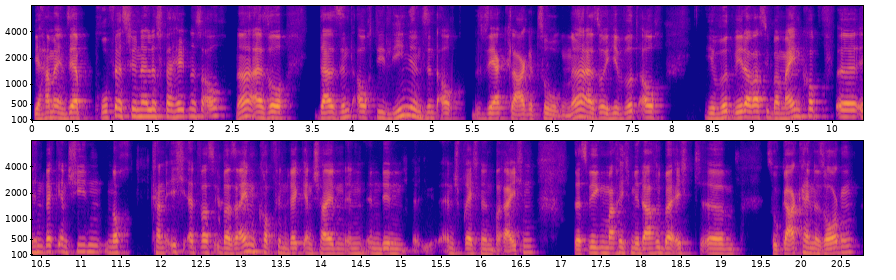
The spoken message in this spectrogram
Wir haben ein sehr professionelles Verhältnis auch. Ne? Also da sind auch die Linien sind auch sehr klar gezogen. Ne? Also hier wird auch hier wird weder was über meinen Kopf äh, hinweg entschieden, noch kann ich etwas über seinen Kopf hinweg entscheiden in, in den äh, entsprechenden Bereichen. Deswegen mache ich mir darüber echt ähm, so gar keine Sorgen.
